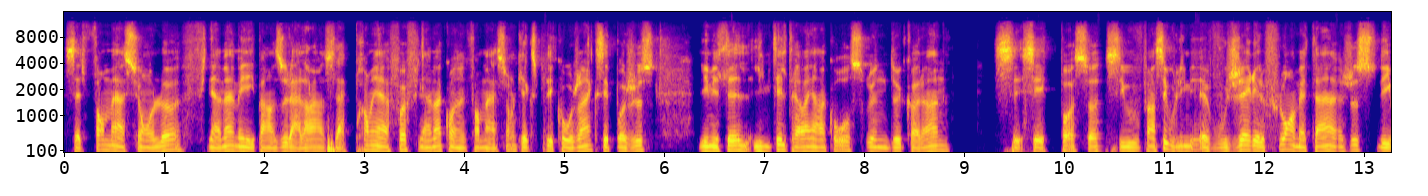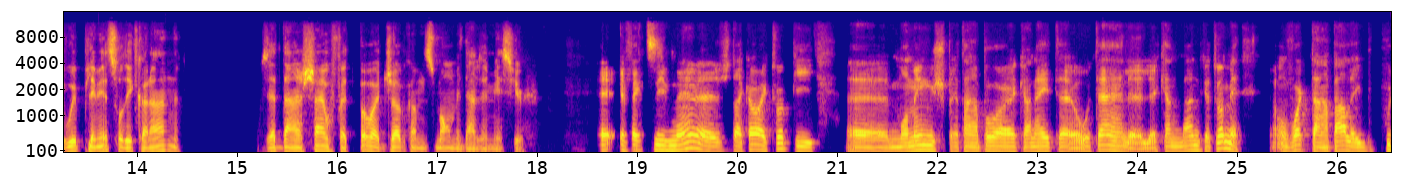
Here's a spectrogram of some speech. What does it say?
Cette formation-là, finalement, met les pendules à l'heure. C'est la première fois, finalement, qu'on a une formation qui explique aux gens que c'est pas juste limiter, le travail en cours sur une, deux colonnes, c'est pas ça. Si vous pensez vous, vous gérez le flow en mettant juste des whip limits sur des colonnes, vous êtes dans le champ, vous faites pas votre job comme du monde, mesdames et messieurs. E, effectivement, euh, je suis d'accord avec toi. Puis euh, moi-même, je prétends pas connaître autant le, Kanban que toi, mais on voit que tu en parles avec beaucoup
